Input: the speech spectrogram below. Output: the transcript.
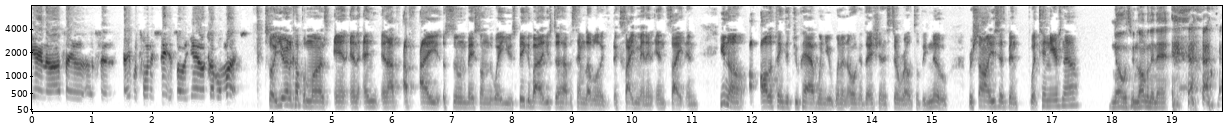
yeah, no, I say uh, since April 26th, so yeah, a couple months. So a year and a couple months, and and and, and I, I, I assume based on the way you speak about it, you still have the same level of excitement and insight, and you know all the things that you've had when you when an organization is still relatively new. Rashawn, you said it's been what ten years now. No, it's been longer than that.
